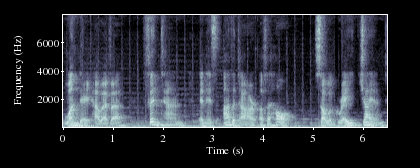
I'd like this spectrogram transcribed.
One day, however, Fintan in his avatar of a hawk, saw a great giant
